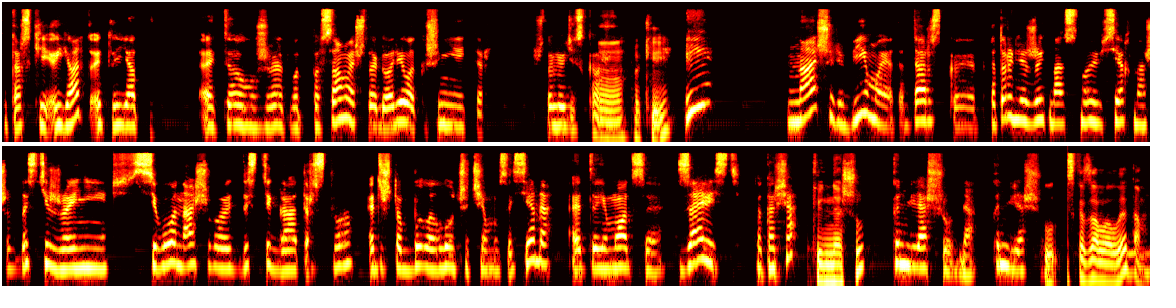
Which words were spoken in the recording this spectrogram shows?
Татарский яд — это яд, это уже вот то самое, что я говорила, кашинейтер, что люди скажут. Окей. И наше любимое татарское, которое лежит на основе всех наших достижений, всего нашего достигаторства. Это чтобы было лучше, чем у соседа. Это эмоция. Зависть. Татарща? Кюнляшу? Кюнляшу, да. Кюнляшу. Сказала ле там?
